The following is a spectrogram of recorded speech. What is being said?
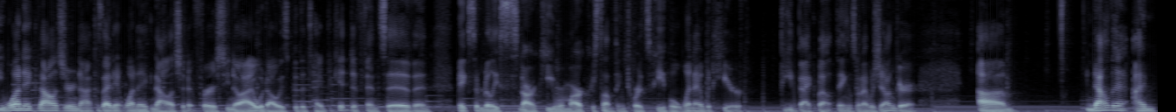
you want to acknowledge it or not, because I didn't want to acknowledge it at first. You know, I would always be the type to get defensive and make some really snarky remark or something towards people when I would hear feedback about things when I was younger. Um, now that I'm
